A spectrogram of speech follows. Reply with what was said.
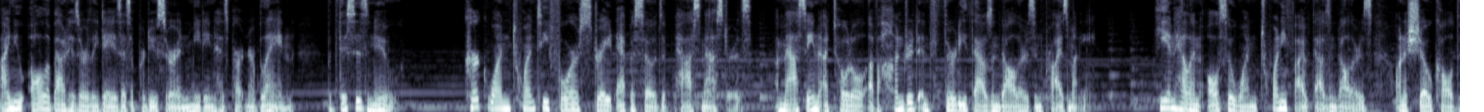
I knew all about his early days as a producer and meeting his partner Blaine, but this is new. Kirk won 24 straight episodes of Past Masters, amassing a total of $130,000 in prize money. He and Helen also won $25,000 on a show called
